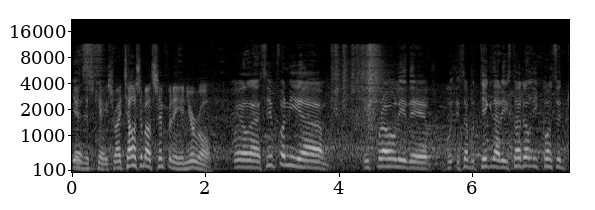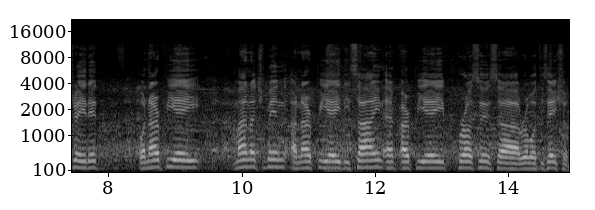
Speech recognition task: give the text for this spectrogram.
yes. in this case, right? Tell us about Symphony and your role. Well, uh, Symphony um, is probably the, it's a boutique that is totally concentrated on RPA management and RPA design and RPA process uh, robotization.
